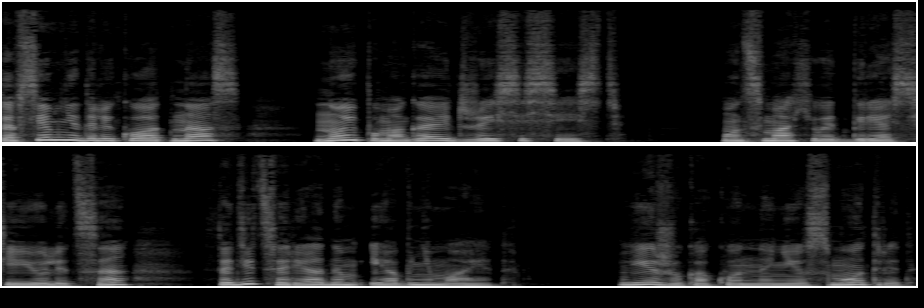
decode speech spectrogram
Совсем недалеко от нас, но и помогает Джейси сесть. Он смахивает грязь с ее лица, садится рядом и обнимает. Вижу, как он на нее смотрит,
